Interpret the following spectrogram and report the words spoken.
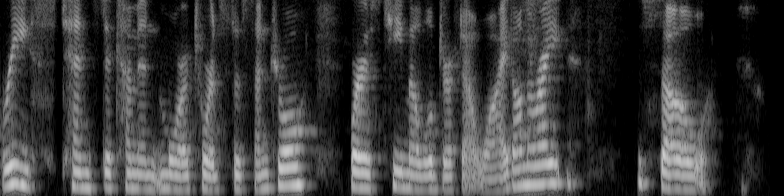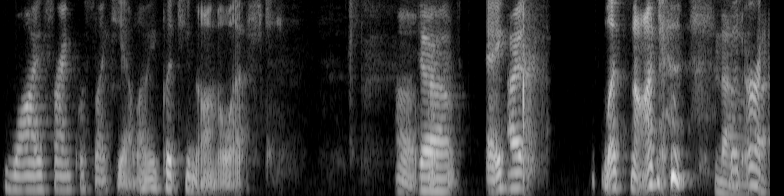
Reece tends to come in more towards the central, whereas Timo will drift out wide on the right. So why Frank was like, yeah, let me put Timo on the left. Uh, yeah, okay, I let's not. no. But, right.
